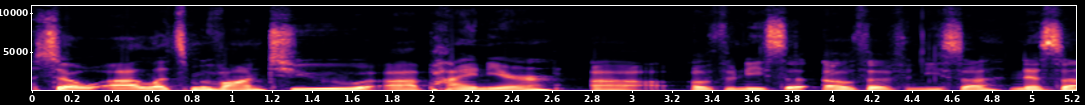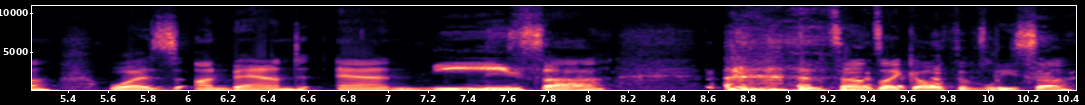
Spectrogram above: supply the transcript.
So uh, let's move on to uh, Pioneer. Uh, Oath of Nisa, Oath of Nisa, Nissa was unbanned, and Nisa. it sounds like Oath of Lisa.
